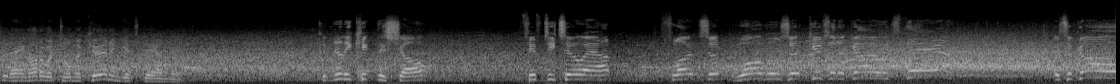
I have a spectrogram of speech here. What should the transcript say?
Should hang on to it till McKernan gets down there. Could nearly kick this Sholl. 52 out, floats it, wobbles it, gives it a go, it's there! It's a goal!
